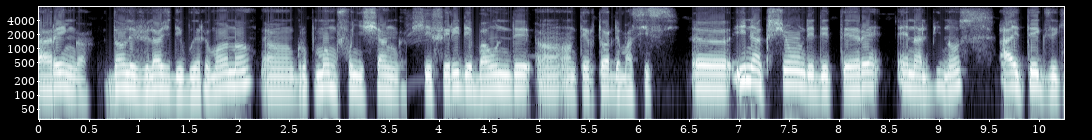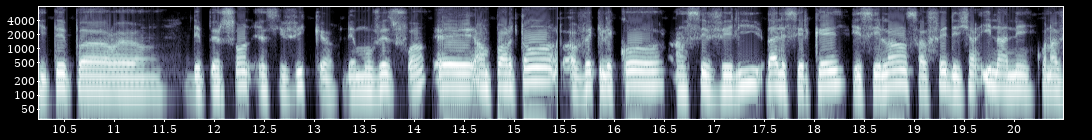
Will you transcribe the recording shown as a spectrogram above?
à Renga, dans le village de Boueremana, un groupement Mfunichanga, chefferie de Baoundé en, en, territoire de Massissi. Euh, une action de déterrer un albinos a été exécutée par euh, des personnes inciviques de mauvaise foi et en partant avec les corps ensevelis dans le cercueil et cela ça fait déjà une année qu'on avait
